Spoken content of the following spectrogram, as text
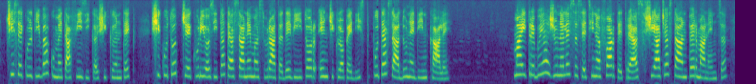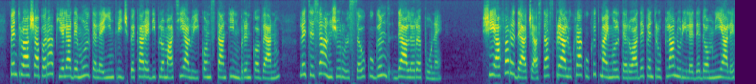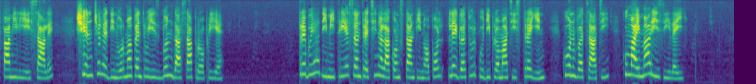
ci se cultiva cu metafizică și cântec și cu tot ce curiozitatea sa nemăsurată de viitor enciclopedist putea să adune din cale. Mai trebuia junele să se țină foarte treaz și aceasta în permanență, pentru a-și apăra pielea de multele intrigi pe care diplomația lui Constantin Brâncoveanu le țesea în jurul său cu gând de a-l răpune. Și afară de aceasta, spre a lucra cu cât mai multe roade pentru planurile de domnie ale familiei sale și în cele din urmă pentru izbânda sa proprie. Trebuia Dimitrie să întrețină la Constantinopol legături cu diplomații străini, cu învățații, cu mai mari zilei.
